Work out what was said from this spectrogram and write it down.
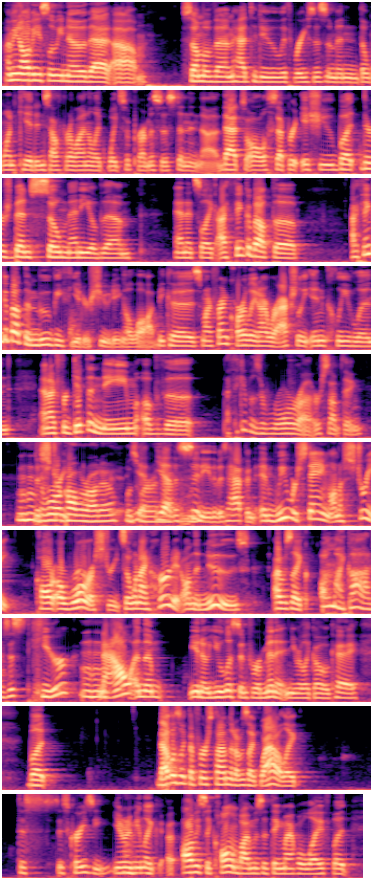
I mean, obviously we know that um, some of them had to do with racism and the one kid in South Carolina, like white supremacist, and uh, that's all a separate issue. But there's been so many of them. And it's like, I think about the. I think about the movie theater shooting a lot because my friend Carly and I were actually in Cleveland, and I forget the name of the. I think it was Aurora or something. The Aurora, Colorado was yeah, where it yeah, happened. the city that was happened, and we were staying on a street called Aurora Street. So when I heard it on the news, I was like, "Oh my God, is this here Mm-hmm. now?" And then you know, you listen for a minute, and you're like, "Oh, okay," but that was like the first time that I was like, "Wow, like this is crazy." You know what I mean? Mm-hmm. Like, obviously, Columbine was a thing my whole life, but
